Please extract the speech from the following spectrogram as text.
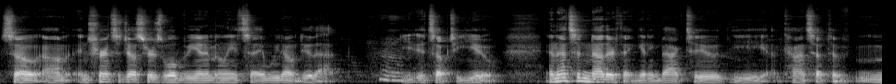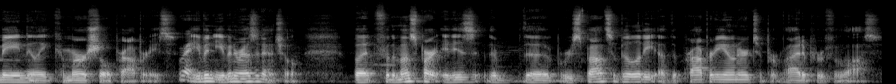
So um, insurance adjusters will be vehemently say we don't do that. You- It's up to you. And that's another thing, getting back to the concept of mainly commercial properties, Right. even even residential. But for the most part, it is the, the responsibility of the property owner to provide a proof of loss.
